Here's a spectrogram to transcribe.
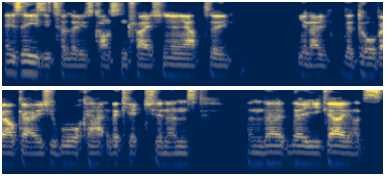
It's easy to lose concentration. You have to, you know, the doorbell goes, you walk out of the kitchen, and and there, there you go. That's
